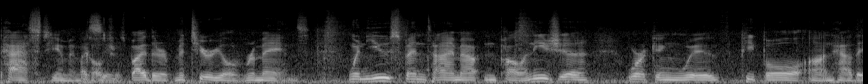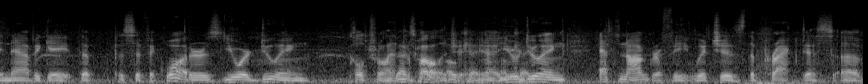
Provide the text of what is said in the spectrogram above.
past human I see. cultures by their material remains. When you spend time out in Polynesia working with people on how they navigate the Pacific waters, you are doing cultural anthropology. okay, yeah, you're doing ethnography, which is the practice of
